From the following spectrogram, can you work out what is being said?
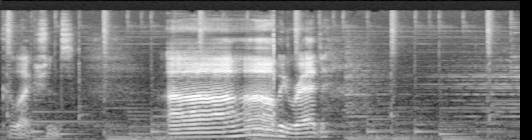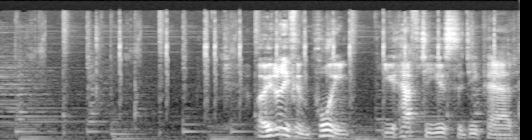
collections. Uh, I'll be red. Oh, you don't even point. You have to use the D-pad.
